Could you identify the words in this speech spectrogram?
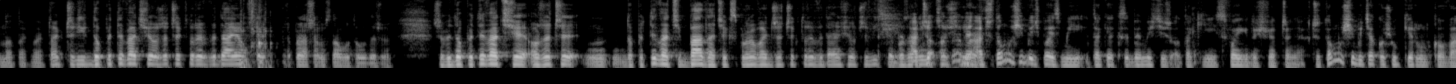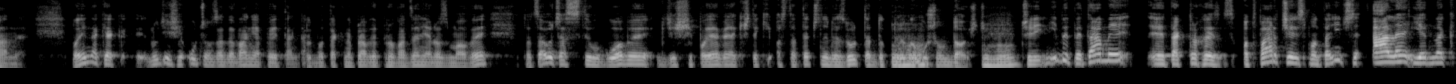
No tak, tak. tak? Czyli dopytywać się o rzeczy, które wydają się, przepraszam, znowu to uderzyłem, żeby dopytywać się o rzeczy, mm, dopytywać i badać, eksplorować rzeczy, które wydają się oczywiste, bo A czy, coś a, jest. a czy to musi być, powiedz mi, tak jak sobie myślisz o takich swoich doświadczeniach, czy to musi być jakoś ukierunkowane? Bo jednak jak ludzie się uczą zadawania pytań albo tak naprawdę prowadzenia rozmowy, to cały czas z tyłu głowy gdzieś się pojawia jakiś taki ostateczny rezultat, do którego Mhm. muszą dojść. Mhm. Czyli niby pytamy y, tak trochę otwarcie, spontanicznie, ale jednak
